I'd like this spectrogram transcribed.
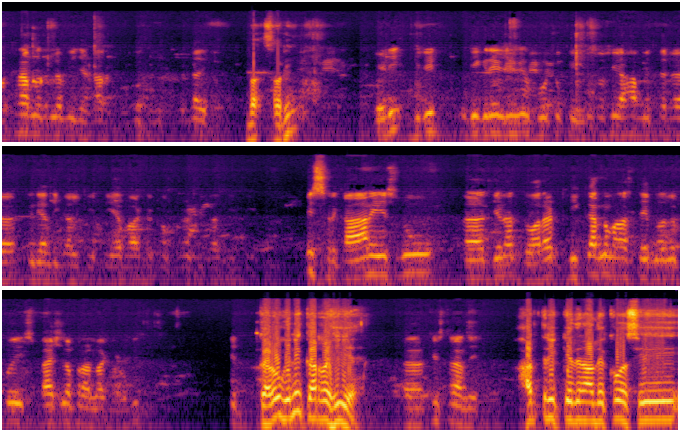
ਵੱਖਰਾ ਮਤਲਬ ਵੀ ਏਜੰਡਾ ਰੱਖੂਗੀ ਸੌਰੀ ਜਿਹੜੀ ਜਿਹੜੀ ਡੀਗ੍ਰੇਡੇਸ਼ਨ ਹੋ ਚੁੱਕੀ ਤੁਸੀਂ ਆਹ ਮਿੱਤਰ ਇੰਡੀਆ ਦੀ ਗੱਲ ਕੀਤੀ ਹੈ ਵਾਟਰ ਕੰਪਨੀ ਦੀ ਗੱਲ ਕੀਤੀ ਹੈ ਵੀ ਸਰਕਾਰ ਇਸ ਨੂੰ ਜਿਹੜਾ ਦੁਬਾਰਾ ਠੀਕ ਕਰਨ ਵਾਸਤੇ ਮਤਲਬ ਕੋਈ ਸਪੈਸ਼ਲ ਉਪਰਾਲਾ ਕਰੂਗੀ? ਕਰੋਗੇ ਨਹੀਂ ਕਰ ਰਹੀ ਹੈ। ਕਿਸ ਤਰ੍ਹਾਂ ਦੇ? ਹਰ ਤਰੀਕੇ ਦੇ ਨਾਲ ਦੇਖੋ ਅਸੀਂ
